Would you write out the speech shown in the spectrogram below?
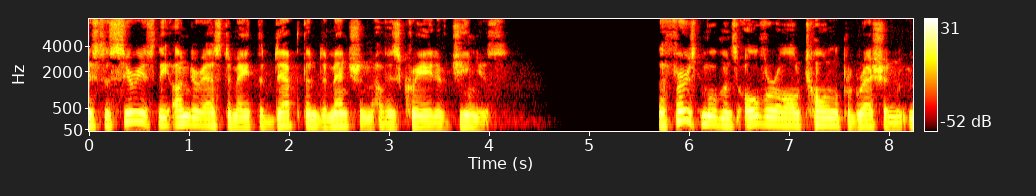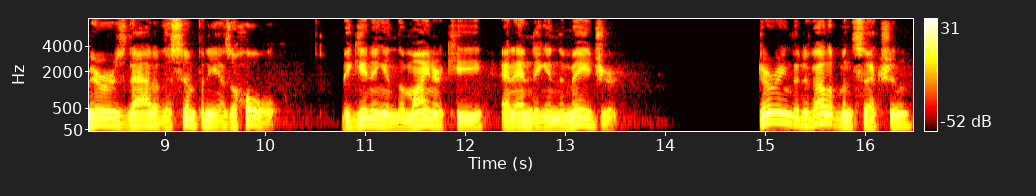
is to seriously underestimate the depth and dimension of his creative genius. The first movement's overall tonal progression mirrors that of the symphony as a whole, beginning in the minor key and ending in the major. During the development section,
